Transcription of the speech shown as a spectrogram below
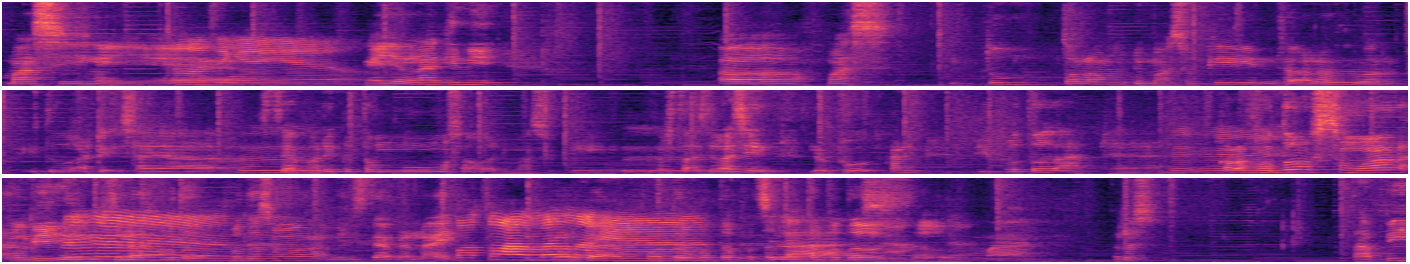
Masih ngeyel Oh, masih ngeyel. ngeyel lagi nih eh mas itu tolong dimasukin soalnya Hmm. keluar itu adik saya Hmm. setiap hari ketemu masa nggak dimasukin Hmm. terus tak jelasin loh bu kan di foto ada Hmm. kalau foto semua ambil Hmm. jelas foto foto semua ambil setiap naik Foto aman lah Foto- ya. foto foto foto Jelas. foto foto gitu Aman. terus tapi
